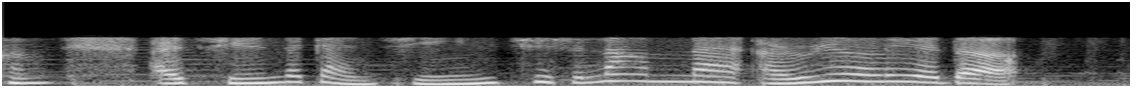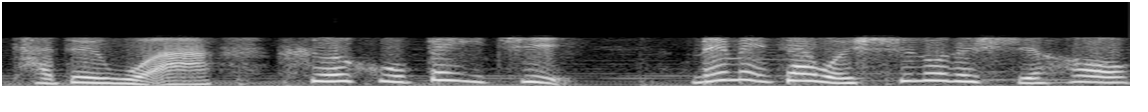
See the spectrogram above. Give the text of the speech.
哼，而情人的感情却是浪漫而热烈的。他对我啊呵护备至，每每在我失落的时候，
